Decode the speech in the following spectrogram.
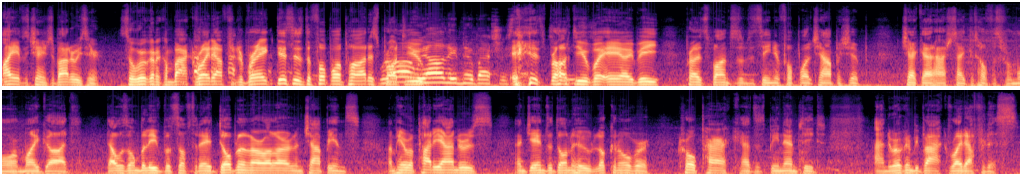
I have to change the batteries here. So we're going to come back right after the break. This is the Football Pod. It's brought all, to you. We all need new batteries. It's brought to you by AIB, proud sponsors of the Senior Football Championship. Check out hashtag the toughest for more. My God, that was unbelievable stuff today. Dublin are All Ireland champions. I'm here with Paddy Andrews and James O'Donoghue looking over Croke Park as it's been emptied. And we're going to be back right after this.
